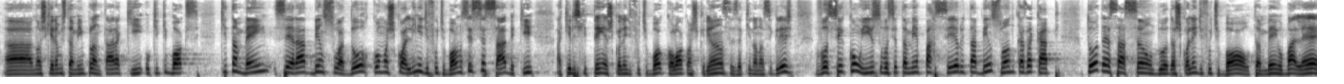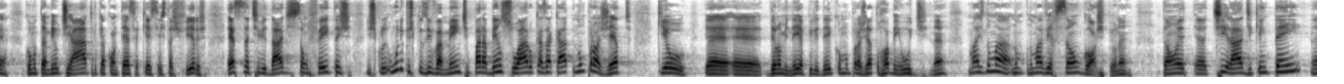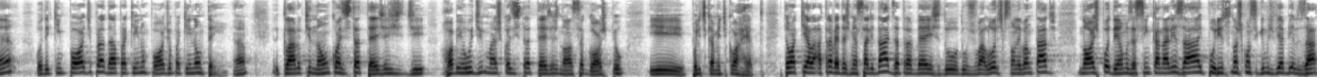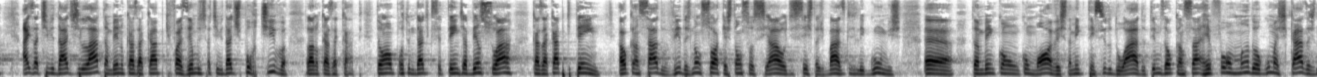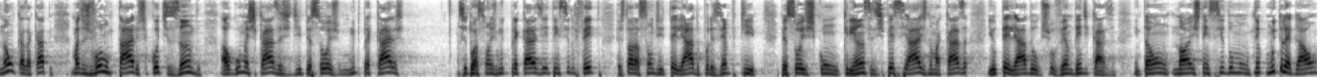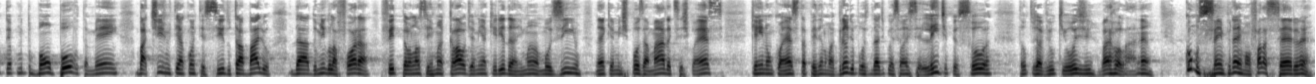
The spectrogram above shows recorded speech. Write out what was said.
ah, nós queremos também implantar aqui o kickbox, que também será abençoador como a escolinha de futebol. Não sei se você sabe aqui, aqueles que têm a escolinha de futebol, colocam as crianças aqui na nossa igreja, você com isso, você também é parceiro e está abençoando o Casacap. Toda essa ação do, da escolinha de futebol, também o balé, como também o teatro que acontece aqui às sextas-feiras, essas atividades são feitas exclu, única e exclusivamente para abençoar o Casacap num projeto que eu é, é, denominei, apelidei como projeto Robin Hood, né? mas numa, numa versão gospel. Né? Então, é, é tirar de quem tem, né? ou de quem pode, para dar para quem não pode ou para quem não tem. Né? Claro que não com as estratégias de Robin Hood, mas com as estratégias nossa gospel e politicamente correto. Então, aqui, através das mensalidades, através do, dos valores que são levantados, nós podemos, assim, canalizar e, por isso, nós conseguimos viabilizar as atividades lá também no Casacap, que fazemos atividade esportiva lá no Casacap. Então, é uma oportunidade que você tem de abençoar Casacap, que tem alcançado vidas, não só a questão social, de cestas básicas, legumes, é, também com, com móveis também que tem sido doado, temos alcançado, reformando algumas casas, não o Casa Cap, mas os voluntários se cotizando, algumas casas de pessoas muito precárias, situações muito precárias e tem sido feita restauração de telhado, por exemplo, que pessoas com crianças especiais numa casa e o telhado chovendo dentro de casa. Então, nós tem sido um tempo muito legal, um tempo muito bom, o povo também, batismo tem acontecido, o trabalho da Domingo lá fora, feito pela nossa irmã Cláudia, minha querida irmã Mozinho, né, que é minha esposa amada, que vocês conhecem. Quem não conhece está perdendo uma grande oportunidade de conhecer uma excelente pessoa, então tu já viu que hoje vai rolar, né? Como sempre, né, irmão? Fala sério, né?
